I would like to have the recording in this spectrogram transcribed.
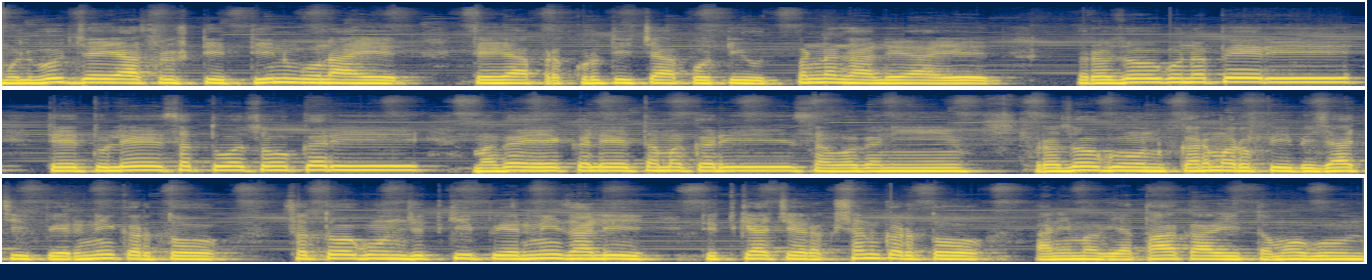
मूलभूत जे या सृष्टीत तीन गुण आहेत ते या प्रकृतीच्या पोटी उत्पन्न झाले आहेत. रजोगुण पेरी ते तुले सत्व सोकरी मग एकले तम करी सवगणी रजोगुण कर्मरूपी बीजाची पेरणी करतो. सत्वगुण जितकी पेरणी झाली तितक्याचे रक्षण करतो. आणि मग यथाकाळी तमोगुण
